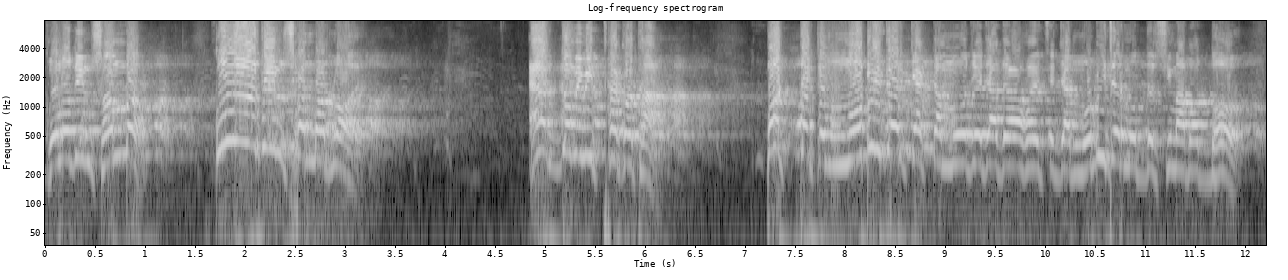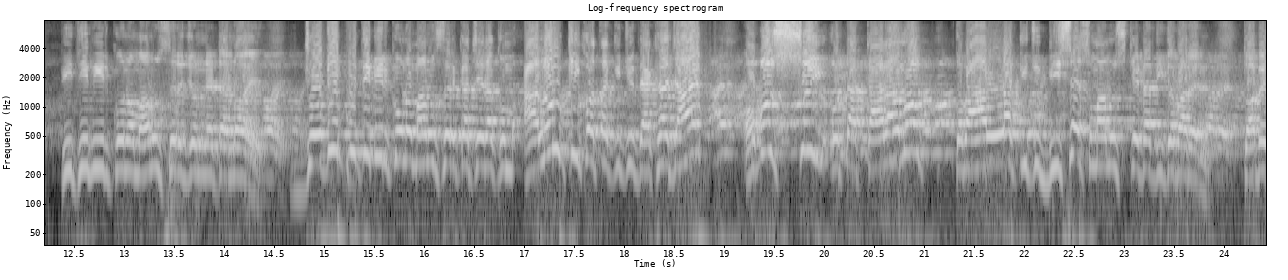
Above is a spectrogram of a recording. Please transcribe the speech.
কোনোদিন সম্ভব? কোনোদিন সম্ভব নয়। একদমই মিথ্যা কথা। প্রত্যেক নবীদেরকে একটা মজেজা দেওয়া হয়েছে, যা নবীদের মধ্যে সীমাবদ্ধ। পৃথিবীর কোন মানুষের জন্য এটা নয়। যদি পৃথিবীর কোন মানুষের কাছে এরকম আলৌকিকতা কিছু দেখা যায়, অবশ্যই ওটা কারামত। তবে আল্লাহ কিছু বিশেষ মানুষকে এটা দিতে পারেন। তবে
